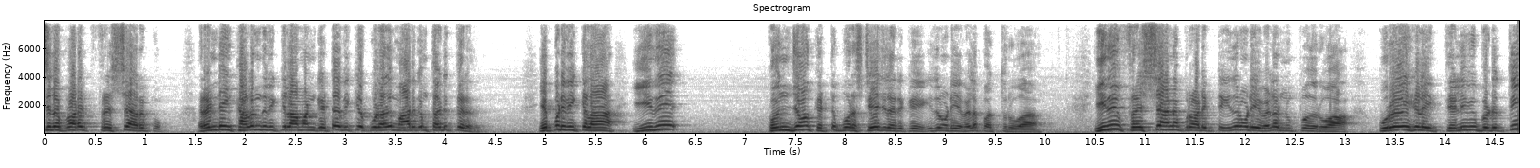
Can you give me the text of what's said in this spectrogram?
சில ப்ராடக்ட் ஃப்ரெஷ்ஷாக இருக்கும். ரெண்டையும் கலந்து விற்கலாமான்னு கேட்டால் விற்கக்கூடாது மார்க்கம் தடுக்கிறது. எப்படி விற்கலாம் இது கொஞ்சம் கெட்டு போகிற ஸ்டேஜில் இருக்குது இதனுடைய விலை பத்து ரூபா. இது ஃப்ரெஷ்ஷான ப்ராடக்ட் இதனுடைய விலை முப்பது ரூபா. குறைகளை தெளிவுபடுத்தி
